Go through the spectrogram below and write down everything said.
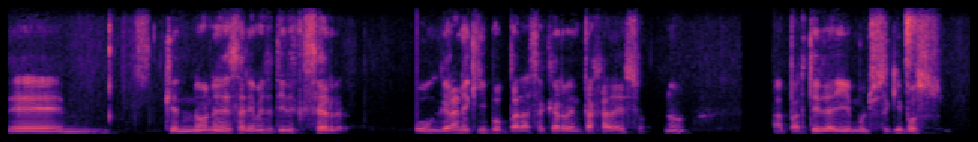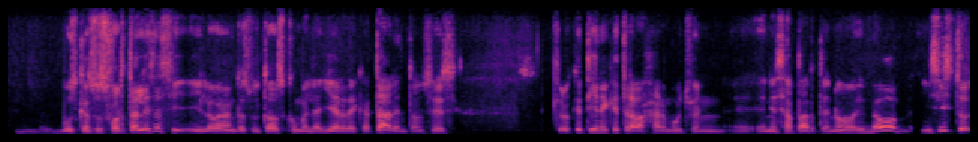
eh, que no necesariamente tienes que ser un gran equipo para sacar ventaja de eso, ¿no? A partir de allí muchos equipos buscan sus fortalezas y, logran resultados como el de ayer de Qatar. Entonces, creo que tiene que trabajar mucho en, en, esa parte, ¿no? Y no, insisto,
